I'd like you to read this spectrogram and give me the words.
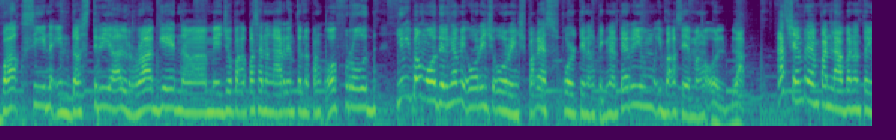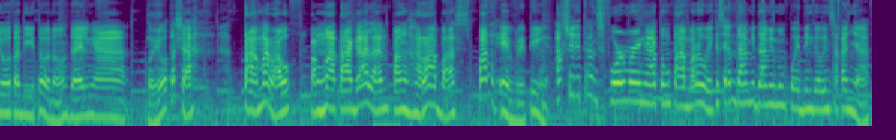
boxy na industrial, rugged na medyo pakapasa na nga rin to na pang off-road. Yung ibang model nga may orange-orange pa kaya sporty ng tignan pero yung iba kasi mga all black. At syempre ang panlaban ng Toyota dito no dahil nga Toyota siya, tama raw, pang matagalan, pang harabas, pang everything. Actually, transformer nga tong tama raw eh. Kasi ang dami-dami mong pwedeng gawin sa kanya.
